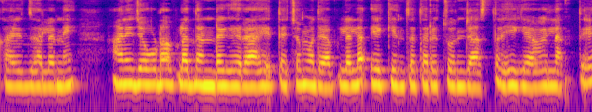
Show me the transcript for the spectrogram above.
काहीच झालं नाही. आणि जेवढा आपला दंड घेरा आहे त्याच्यामध्ये आपल्याला एक इंच तरी चोन जास्तही घ्यावी लागते.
